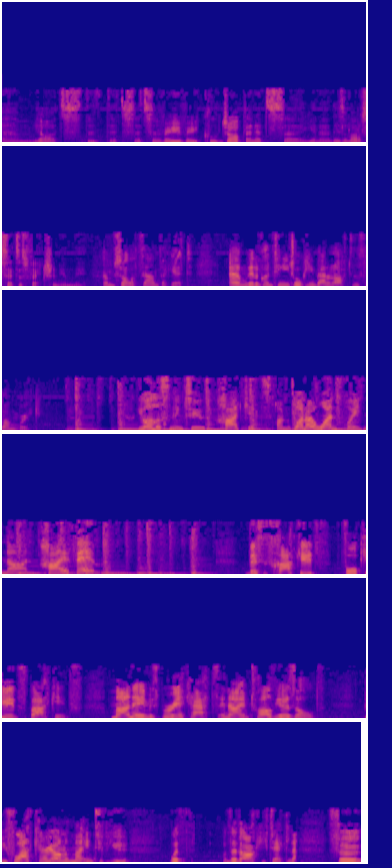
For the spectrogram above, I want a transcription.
um, yeah, it's it's it's a very very cool job, and it's uh, you know there's a lot of satisfaction in there. I'm sure it sounds like it. And we're going to continue talking about it after the song break. You're listening to Chai Kids on 101.9 Chai FM. This is Chai Kids, for kids, by kids. My name is Maria Katz and I am 12 years old. Before I carry on with my interview with, with an architect, so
